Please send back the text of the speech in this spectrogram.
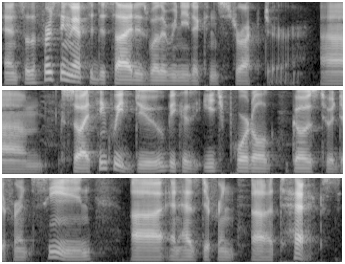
And so the first thing we have to decide is whether we need a constructor. Um, so I think we do because each portal goes to a different scene uh, and has different uh, text.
